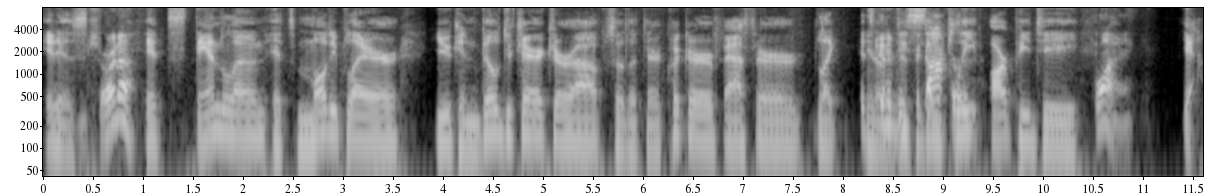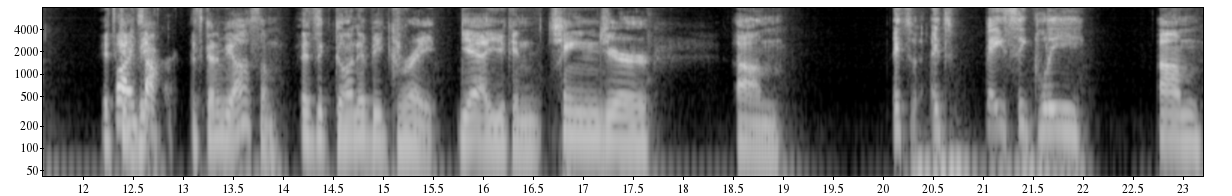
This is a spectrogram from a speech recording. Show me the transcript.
It is Sure enough. It's standalone, it's multiplayer. You can build your character up so that they're quicker, faster. Like It's you know, gonna be just a soccer. complete RPG. flying, Yeah, It's gonna be soccer. it's gonna be awesome. It's gonna be great. Yeah, you can change your um it's it's basically um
